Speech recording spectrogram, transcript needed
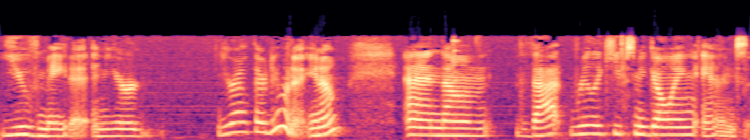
you've made it and you're you're out there doing it you know? And um, that really keeps me going and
